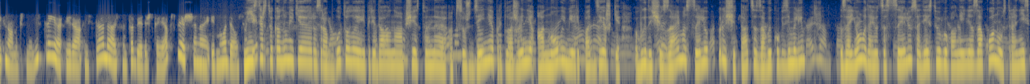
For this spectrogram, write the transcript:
ekonomikas ministrija ir uh, un sabiedriskajai apspriešanai ir nodevusi. Министерство экономики разработало и передало на общественное обсуждение предложение о новой мере поддержки выдачи займа с целью рассчитаться за выкуп земли. Заем выдается с целью содействия выполнения закона, устранить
